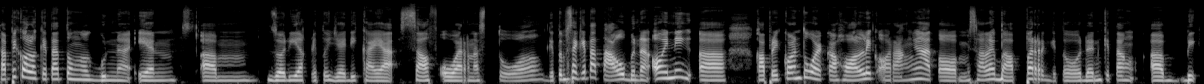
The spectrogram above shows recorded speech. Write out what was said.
tapi kalau kita tuh ngegunain em, zodiak itu jadi kayak self awareness tool gitu. Misalnya kita tahu benar oh ini eh, Capricorn tuh workaholic orangnya atau misalnya baper gitu dan kita eh, bi-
